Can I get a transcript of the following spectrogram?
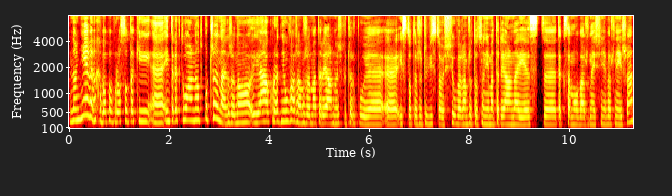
No nie wiem, chyba po prostu taki e, intelektualny odpoczynek, że no, ja akurat nie uważam, że materialność wyczerpuje e, istotę rzeczywistości. Uważam, że to, co niematerialne jest e, tak samo ważne, jeśli nie ważniejsze.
